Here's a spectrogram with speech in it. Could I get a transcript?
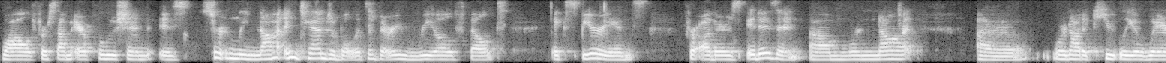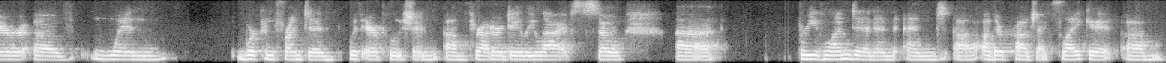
while for some, air pollution is certainly not intangible, it's a very real, felt experience. For others, it isn't. Um, we're not uh, we're not acutely aware of when we're confronted with air pollution um, throughout our daily lives. So, uh, Breathe London and and uh, other projects like it um,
